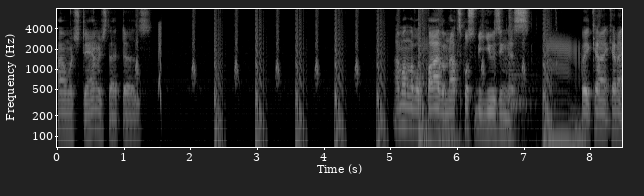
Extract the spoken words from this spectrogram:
how much damage that does. I'm on level 5, I'm not supposed to be using this. Wait, can I, can I,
